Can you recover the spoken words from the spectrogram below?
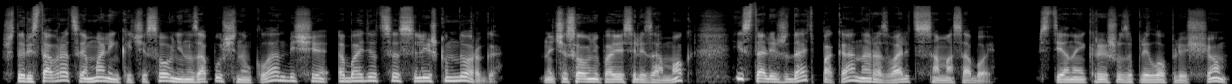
что реставрация маленькой часовни на запущенном кладбище обойдется слишком дорого. На часовню повесили замок и стали ждать, пока она развалится сама собой. Стены и крышу заплело плющом,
